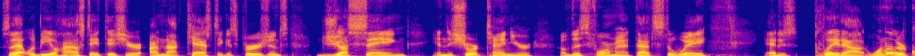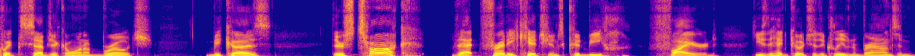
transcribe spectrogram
So that would be Ohio State this year. I'm not casting aspersions, just saying in the short tenure of this format, that's the way it is played out. One other quick subject I want to broach because there's talk that Freddie Kitchens could be fired. He's the head coach of the Cleveland Browns, in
